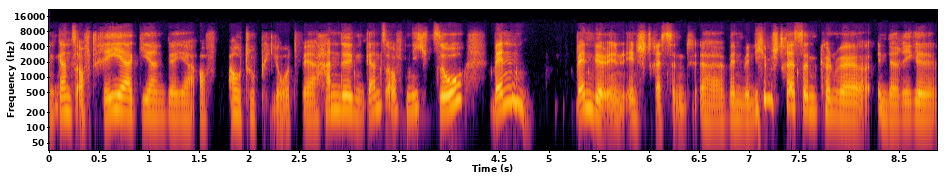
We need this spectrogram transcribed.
Und ganz oft reagieren wir ja auf Autopilot. Wir handeln ganz oft nicht so, wenn wenn wir in, Stress sind. Äh, wenn wir nicht im Stress sind, können wir in der Regel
